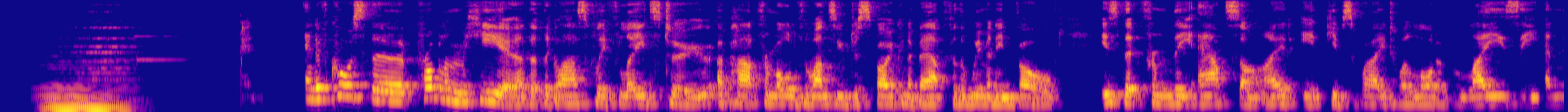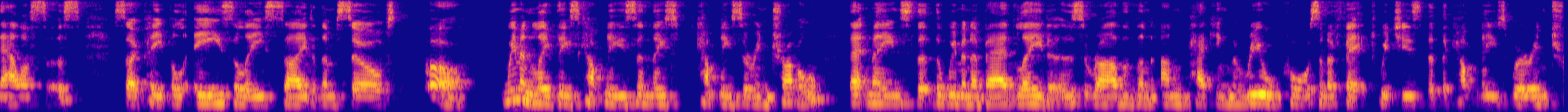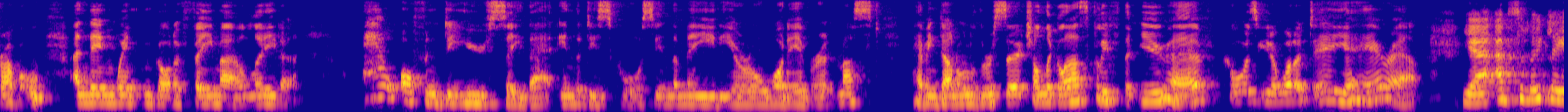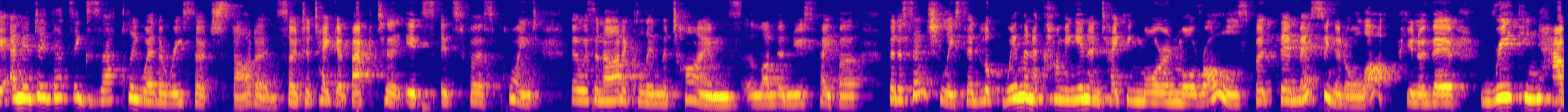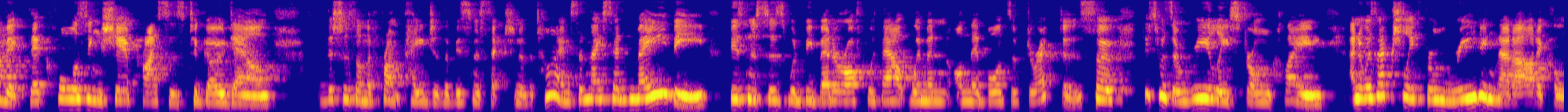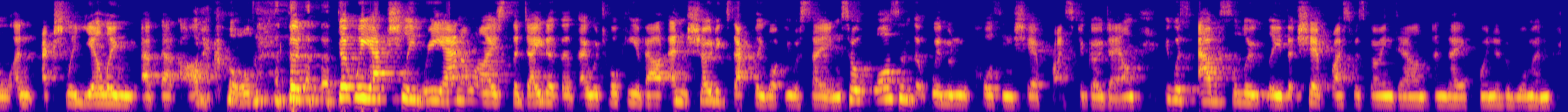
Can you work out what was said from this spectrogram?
And of course, the problem here that the glass cliff leads to, apart from all of the ones you've just spoken about for the women involved, is that from the outside, it gives way to a lot of lazy analysis. So people easily say to themselves, oh, women lead these companies and these companies are in trouble that means that the women are bad leaders rather than unpacking the real cause and effect, which is that the companies were in trouble and then went and got a female leader. How often do you see that in the discourse, in the media, or whatever? It must having done all of the research on the glass cliff that you have, cause you to want to tear your hair out. Yeah, absolutely. And indeed, that's exactly where the research started. So to take it back to its its first point, there was an article in the Times, a London newspaper, that essentially said, look, women are coming in and taking more and more roles, but they're messing it all up. You know, they're wreaking havoc, they're causing share prices to go down this was on the front page of the business section of the Times, and they said maybe businesses would be better off without women on their boards of directors. So this was a really strong claim. And it was actually from reading that article and actually yelling at that article that, that we actually reanalyzed the data that they were talking about and showed exactly what you were saying. So it wasn't that women were causing share price to go down, it was absolutely that share price was going down and they appointed a woman.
